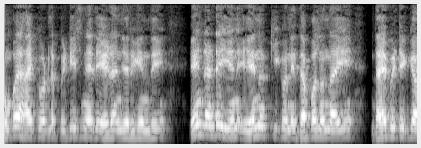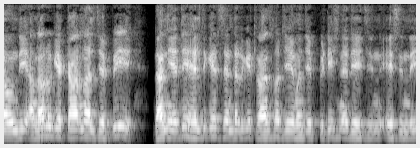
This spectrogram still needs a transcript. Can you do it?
ముంబై హైకోర్టులో పిటిషన్ అయితే వేయడం జరిగింది. ఏంటంటే ఏనుక్కి కొన్ని దెబ్బలు ఉన్నాయి డయాబెటిక్గా ఉంది అనారోగ్య కారణాలు చెప్పి దాన్ని అయితే హెల్త్ కేర్ సెంటర్కి ట్రాన్స్ఫర్ చేయమని చెప్పి పిటిషన్ అయితే వేసింది వేసింది.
